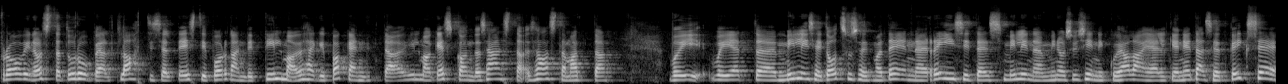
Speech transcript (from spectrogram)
proovin osta turu pealt lahtiselt Eesti porgandit ilma ühegi pakendita, ilma keskkonda säästa, saastamata. või, või et äh, milliseid otsuseid ma teen reisides, milline on minu süsiniku jalajälg ja nii edasi, et kõik see,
